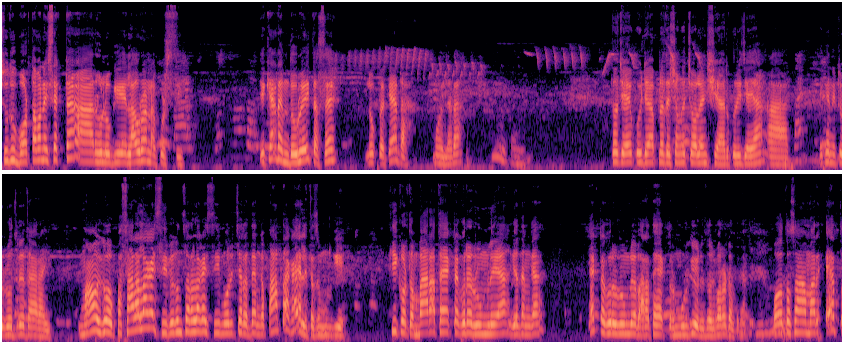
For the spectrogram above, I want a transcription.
শুধু ভর্তা বানাইছি একটা আর হলো গিয়ে লাউ রান্না করছি। এ ক্যাডাম দৌড়াইতেছে লোকটা ক্যাডা মহিলারা? তো যাই হোক, ওইটা আপনাদের সঙ্গে চলেন শেয়ার করি যাইয়া। আর এখানে একটু রোদ্রে দাঁড়াই। মা, ওই গো সারা লাগাইছি, বেগুন সারা লাগাইছি, মরিচ চারা দেন গা পাতা খাই লেতেছে মুরগি। কি করতাম? বারাতে একটা করে রুম লইয়া, গিয়ে দেন গা একটা করে রুম লইয়া বারাতে একটা মুরগি হলো দশ বারোটা করে। অথচ আমার এত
